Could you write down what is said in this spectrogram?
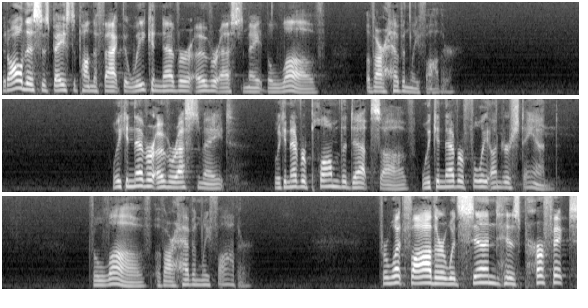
But all this is based upon the fact that we can never overestimate the love of our Heavenly Father. we can never overestimate, we can never plumb the depths of, we can never fully understand the love of our Heavenly Father. For what father would send his perfect,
